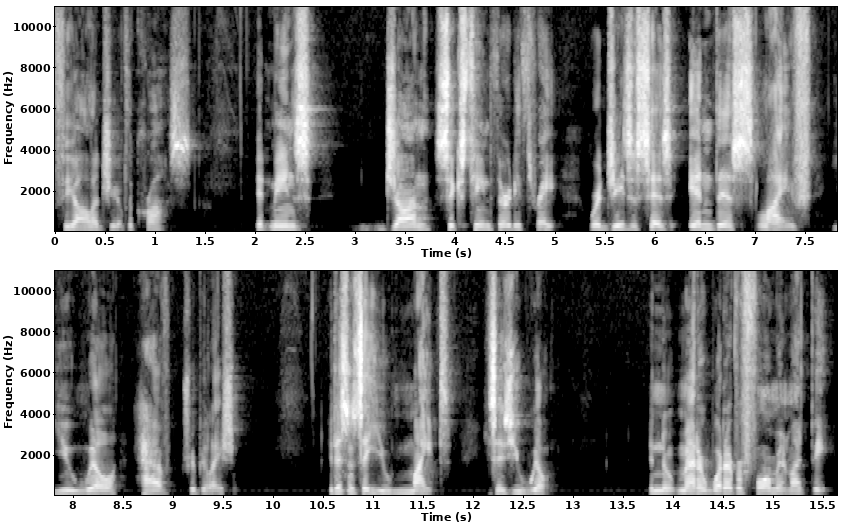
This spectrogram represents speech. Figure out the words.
theology of the cross. It means John 16 33, where Jesus says, In this life you will have tribulation. He doesn't say you might, he says you will in no matter whatever form it might be.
